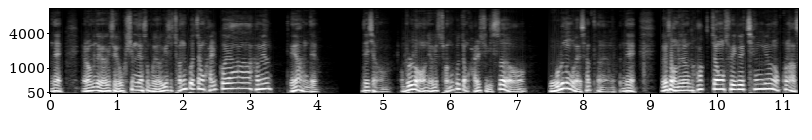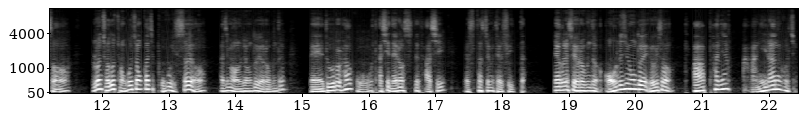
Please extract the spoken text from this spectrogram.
근데 여러분들 여기서 욕심내서 뭐 여기서 전고점 갈 거야 하면 돼요? 안 돼요? 안 되죠. 물론 여기서 전고점 갈 수 있어요. 모르는 거예요, 차트는. 근데 여기서 어느 정도 확정 수익을 챙겨놓고 나서 물론 저도 전고점까지 보고 있어요. 하지만 어느 정도 여러분들 매도를 하고 다시 내렸을 때 다시 매수 타점이 될 수 있다. 자, 그래서 여러분들 어느 정도에 여기서 다 파냐? 아니라는 거죠.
